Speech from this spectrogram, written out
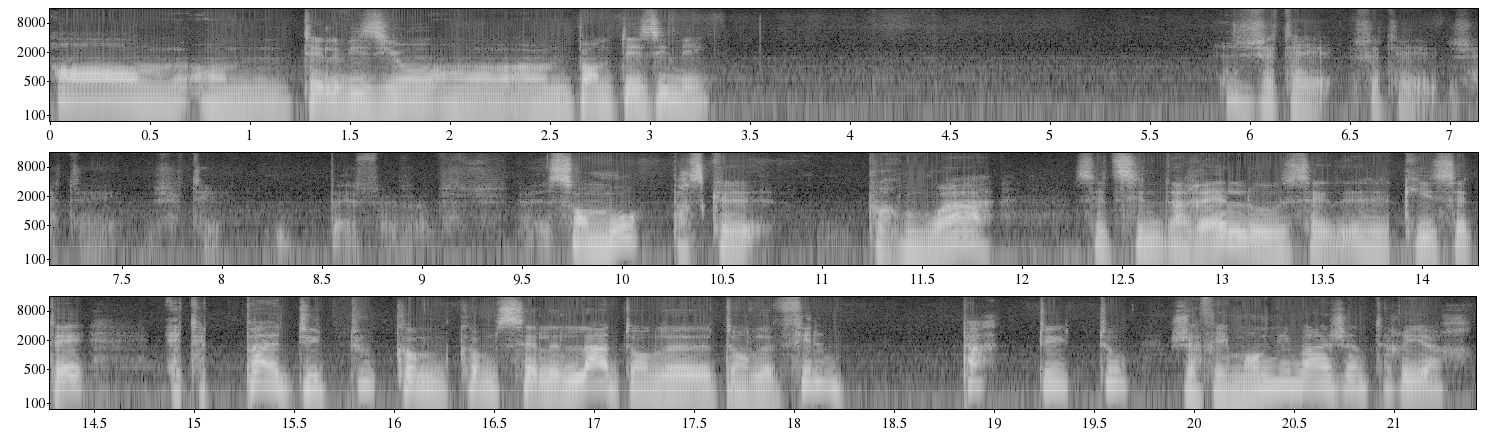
en, télévision, en, bande dessinée. J'étais, sans mots parce que pour moi, cette Cinderelle ou qui c'était, n'était pas du tout comme, comme celle-là dans le, dans le film. Pas du tout. J'avais mon image intérieure.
